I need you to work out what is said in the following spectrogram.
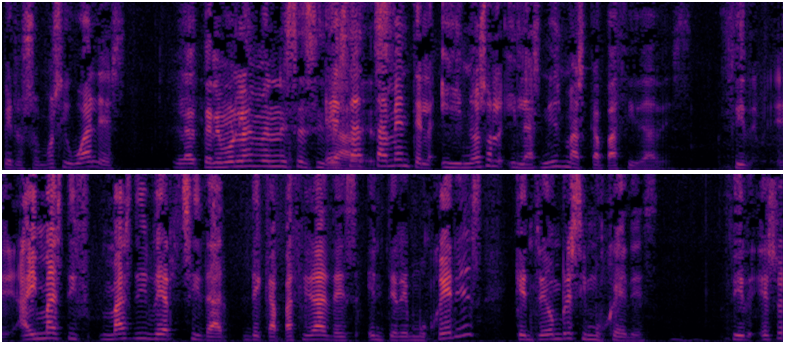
pero somos iguales. La, tenemos las mismas necesidades. Exactamente, y no solo y las mismas capacidades. Es decir, eh, hay más dif- más diversidad de capacidades entre mujeres que entre hombres y mujeres. Es decir, eso,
